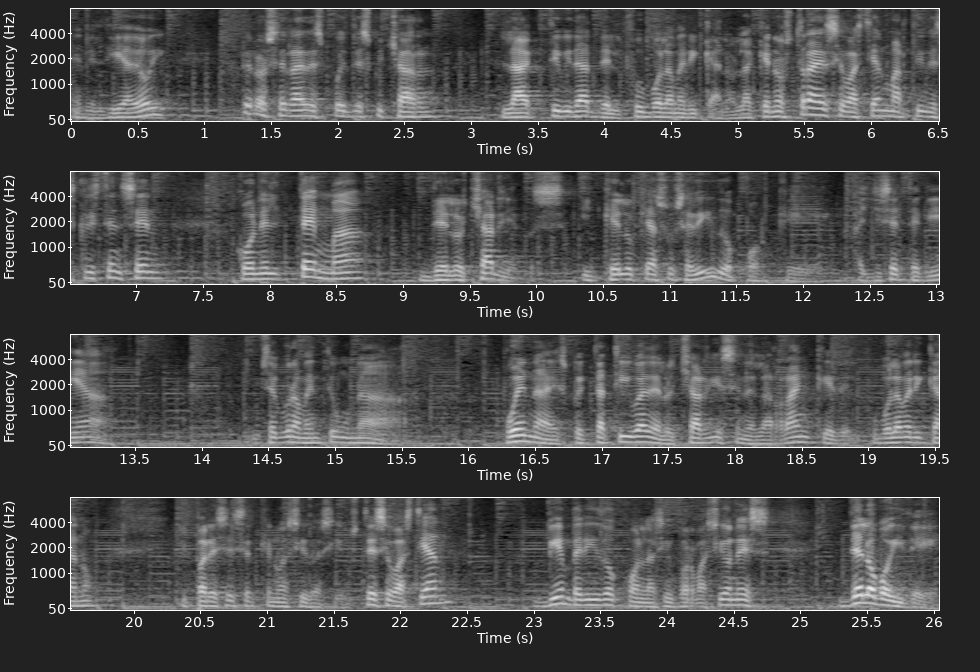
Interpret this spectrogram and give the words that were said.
en el día de hoy, pero será después de escuchar la actividad del fútbol americano, la que nos trae Sebastián Martínez Christensen con el tema de los Chargers y qué es lo que ha sucedido, porque allí se tenía seguramente una buena expectativa de los Chargers en el arranque del fútbol americano y parece ser que no ha sido así. Usted, Sebastián, bienvenido con las informaciones del ovoide.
